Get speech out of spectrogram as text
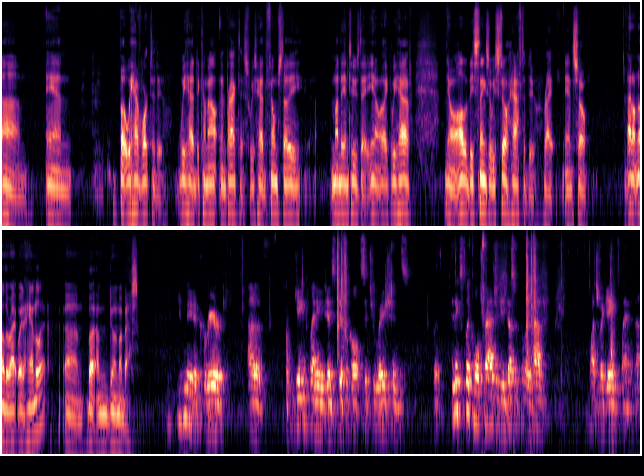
um, and but we have work to do. We had to come out and practice. We had film study Monday and Tuesday. You know, like we have, you know, all of these things that we still have to do, right? And so, I don't know the right way to handle it, um, but I'm doing my best. You've made a career out of game planning against difficult situations, but inexplicable tragedy doesn't really have much of a game plan. Uh,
